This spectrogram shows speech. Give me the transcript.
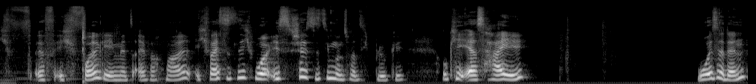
Ich, äh, ich, folge ihm jetzt einfach mal. Ich weiß jetzt nicht, wo er ist. Scheiße, 27 Blöcke. Okay, er ist high. Wo ist er denn?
